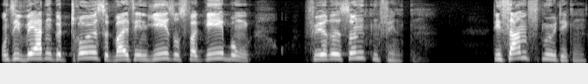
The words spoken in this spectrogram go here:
Und sie werden getröstet, weil sie in Jesus Vergebung für ihre Sünden finden. Die Sanftmütigen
